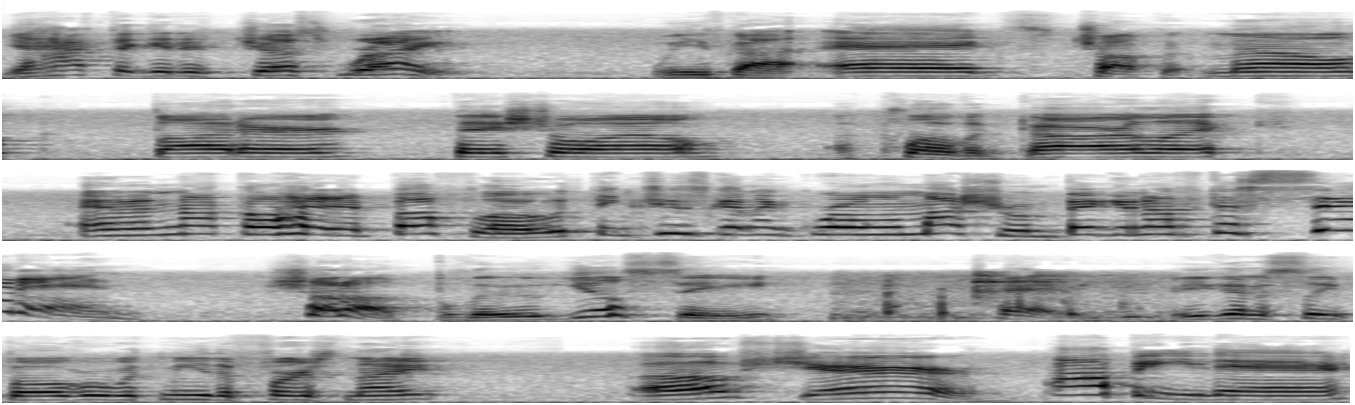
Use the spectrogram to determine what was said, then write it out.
You have to get it just right. We've got eggs, chocolate milk, butter, fish oil, a clove of garlic. And a knuckleheaded buffalo who thinks he's gonna grow a mushroom big enough to sit in. Shut up, Blue, you'll see. Hey, are you gonna sleep over with me the first night? Oh, sure. I'll be there.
